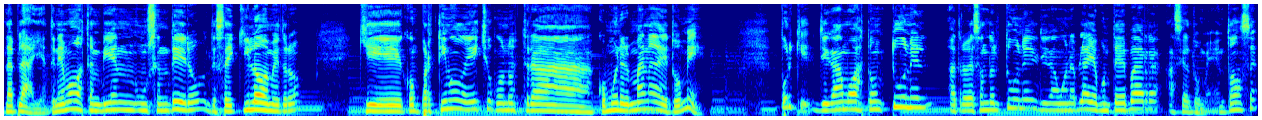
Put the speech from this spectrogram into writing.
la playa. Tenemos también un sendero de 6 kilómetros que compartimos de hecho con nuestra comuna hermana de Tomé. Porque llegamos hasta un túnel, atravesando el túnel, llegamos a una playa, Punta de Parra, hacia Tomé. Entonces,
